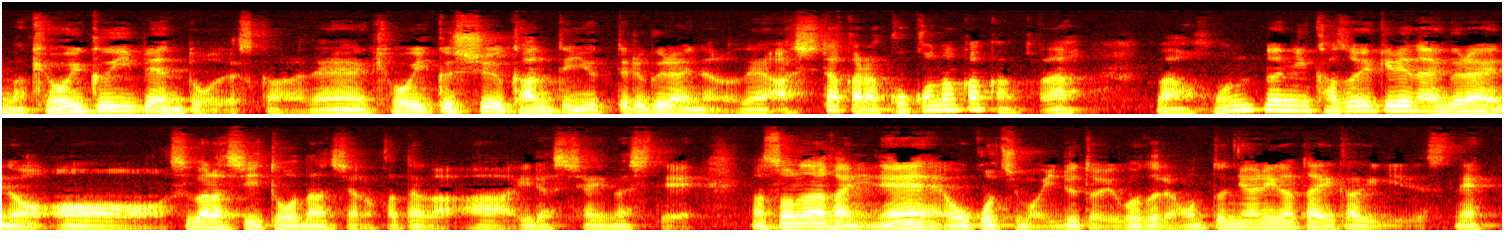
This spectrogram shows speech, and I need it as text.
まあ、教育イベントですからね、教育週間って言ってるぐらいなので、明日から9日間かな。まあ、本当に数えきれないぐらいの素晴らしい登壇者の方がいらっしゃいまして、まあ、その中にね、おこちもいるということで、本当にありがたい限りですね。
